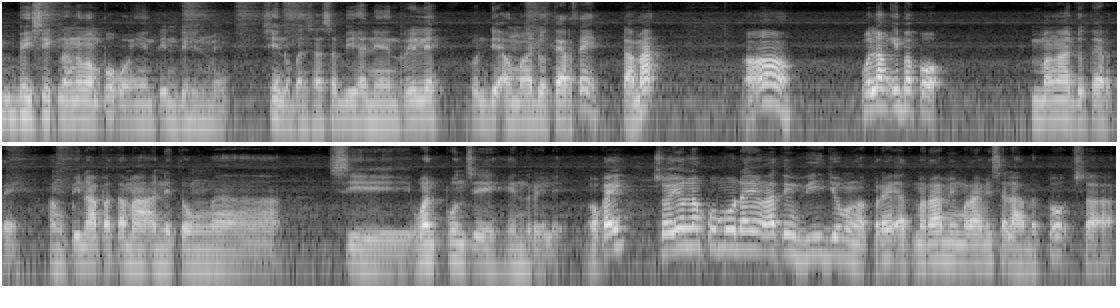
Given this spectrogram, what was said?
Basic lang naman po kung iintindihin mo. eh. Sino ba sasabihan ni Henrile kundi ang mga Duterte? Tama? Oo. Walang iba po mga Duterte ang pinapatamaan nitong ah, si Juan Ponce Henrile. Okay? So, yun lang po muna yung ating video mga pre at maraming maraming salamat po sa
